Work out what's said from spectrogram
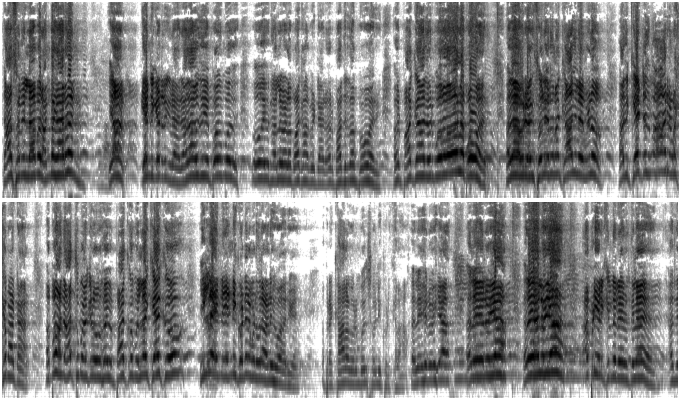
தாசன் இல்லாமல் அந்தகாரன் யார்? என்று கேட்டிருக்கிறார். அதாவது போகும்போது ஓ இவர் நல்ல வேலை பார்க்காம போயிட்டார். அவர் பார்த்துட்டு தான் போவார். அவர் பார்க்காதவர் போல போவார். அதான் அவர் சொல்லுகிறதெல்லாம் காதில் விழும். அது கேட்டது மாதிரி நடக்க மாட்டார். அப்போ அந்த ஆத்துமாக்கள் பார்க்கவும் இல்லை கேட்கும் இல்லை என்று எண்ணிக்கொண்டு நம்மளத்தில் அணுகுவார்கள். அப்புறம் காலம் வரும்போது சொல்லிக் கொடுக்கலாம். Hallelujah hallelujah hallelujah. அப்படி இருக்கின்ற நேரத்தில் அந்த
